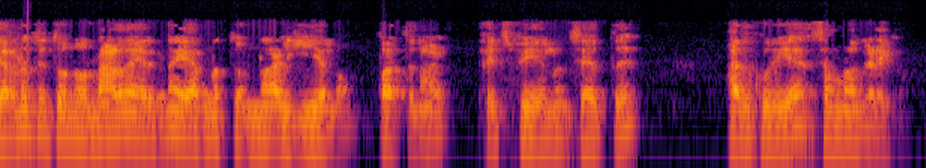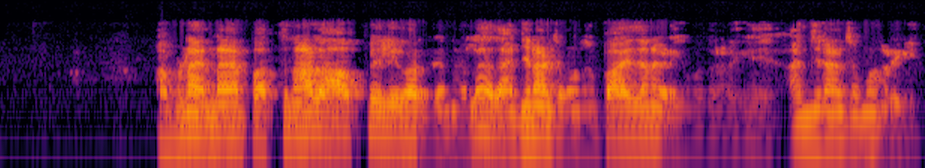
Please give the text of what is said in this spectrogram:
இரநூத்தி தொண்ணூறு நாள் தான் இருக்குன்னா இரநூத்தொன்று நாள் இயலும் பத்து நாள். ஹெச்பிஎல்லும் சேர்த்து அதுக்குரிய சம்பளம் கிடைக்கும். அப்படின்னா என்ன? பத்து நாள் ஆஃப் லீவாக இருக்கிறதுனால அது அஞ்சு நாள் சம்பளம். பாதி தானே கிடைக்கும் பத்து நாளைக்கு. அஞ்சு நாள் சம்பளம் கிடைக்கும்.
